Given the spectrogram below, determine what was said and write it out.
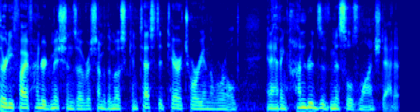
3,500 missions over some of the most contested territory in the world and having hundreds of missiles launched at it.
